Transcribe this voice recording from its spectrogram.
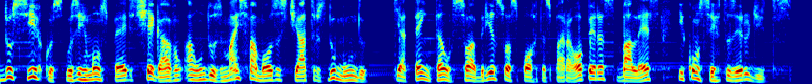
Dos circos, os irmãos Pérez chegavam a um dos mais famosos teatros do mundo, que até então só abria suas portas para óperas, balés e concertos eruditos.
